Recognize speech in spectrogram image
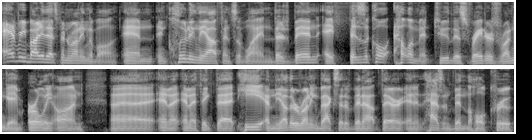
everybody that's been running the ball, and including the offensive line, there's been a physical element to this Raiders run game early on, uh, and I and I think that he and the other running backs that have been out there, and it hasn't been the whole crew,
